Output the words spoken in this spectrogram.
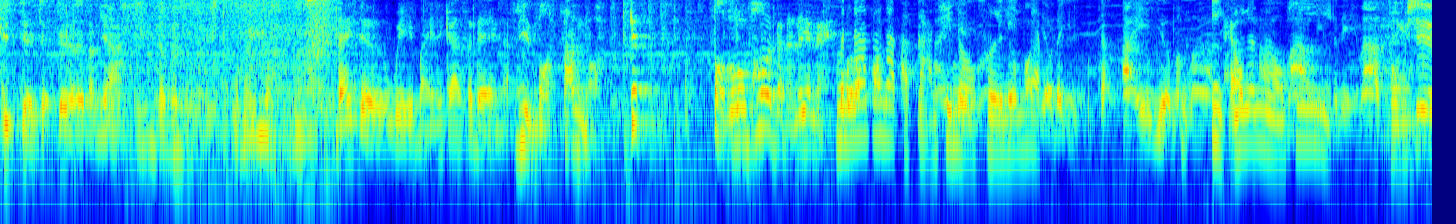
คือเจอเจอเจออะไรบางอย่างแต่แบบผมไม่หนักมากได้เจอเวย์ใหม่ในการแสดงอะเรียนบอสตันเหรอแก ตอบตกลงพ่อแบบนั้นได้ยังไง มันน่าจะหนักกับการที่น้องเคยเล่นแบบ ที่เราได้อินพุตจากไอซ์เยอะมากๆอีกเรื่องหนึ่งที่ แผ่วๆมากมีเสน่ห์มากผมชื่อ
